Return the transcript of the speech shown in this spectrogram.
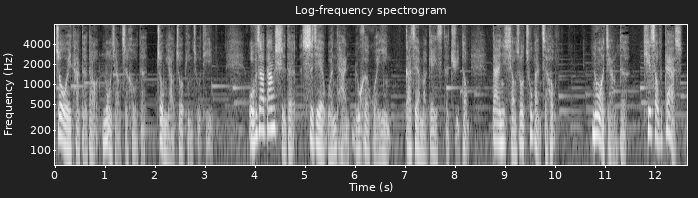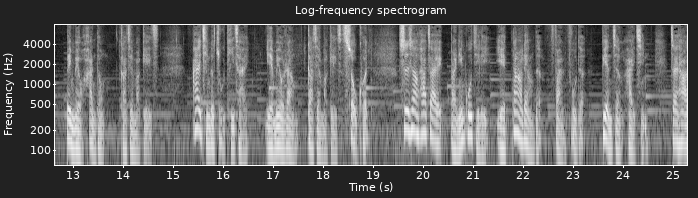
作为他得到诺奖之后的重要作品主题。我不知道当时的世界文坛如何回应 Garcia Marquez 的举动，但小说出版之后，诺奖的《Kiss of Death》并没有撼动。Garcia Marquez，爱情的主题材也没有让 Garcia Marquez 受困。事实上，他在《百年孤寂》里也大量的反复的辩证爱情。在他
